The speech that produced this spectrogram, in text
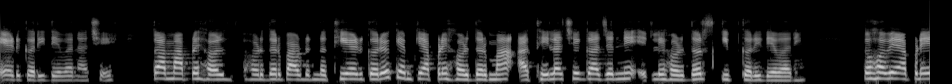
એડ કરી દેવાના છે. તો આમાં આપણે હળદર પાવડર નથી એડ કર્યો, કેમ કે આપણે હળદરમાં આથેલા છે ગાજરને, એટલે હળદર સ્કીપ કરી દેવાની. તો હવે આપણે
